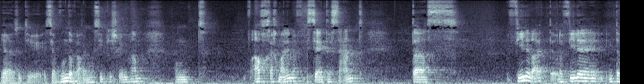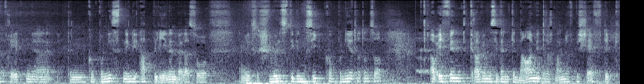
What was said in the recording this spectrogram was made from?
ja, also die sehr wunderbare Musik geschrieben haben. Und auch Rachmaninoff ist sehr interessant, dass viele Leute oder viele Interpreten ja den Komponisten irgendwie ablehnen, weil er so eigentlich so schwülstige Musik komponiert hat und so. Aber ich finde, gerade wenn man sich dann genauer mit Rachmaninoff beschäftigt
